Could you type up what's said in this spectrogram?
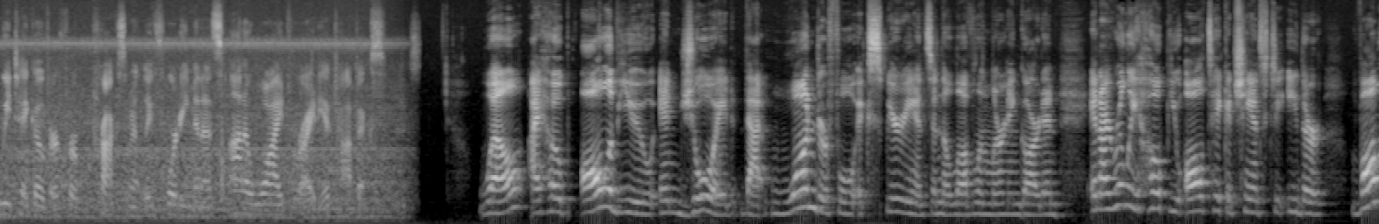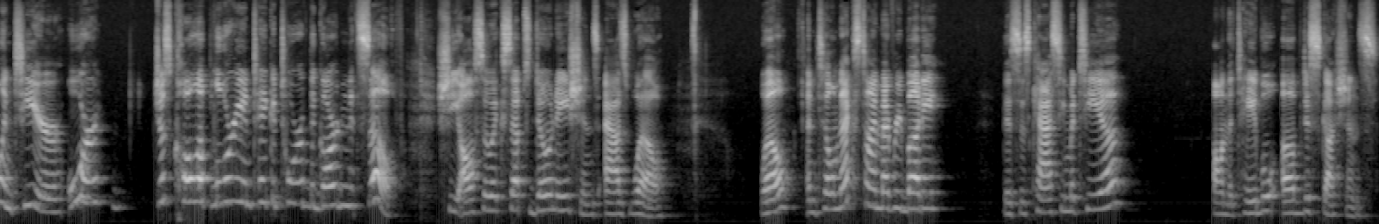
we take over for approximately 40 minutes on a wide variety of topics. Well, I hope all of you enjoyed that wonderful experience in the Loveland Learning Garden, and I really hope you all take a chance to either volunteer or just call up Laurie and take a tour of the garden itself. She also accepts donations as well. Well, until next time, everybody, this is Cassie Mattia on the Table of Discussions.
